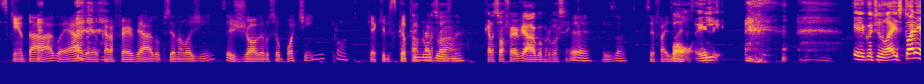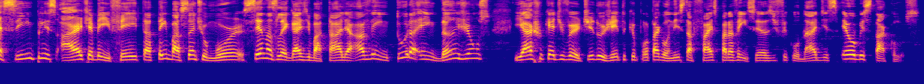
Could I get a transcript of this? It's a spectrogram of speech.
esquenta a água, é água, né? O cara ferve a água pra você na lojinha, você joga no seu potinho e pronto. Que é aqueles cup Tá, o cara noodles, só- né? O cara só ferve água pra você. É, exato. Você faz Bom, ele. ele continua. A história é simples, a arte é bem feita, tem bastante humor, cenas legais de batalha, aventura em dungeons e acho que é divertido o jeito que o protagonista faz para vencer as dificuldades e obstáculos.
